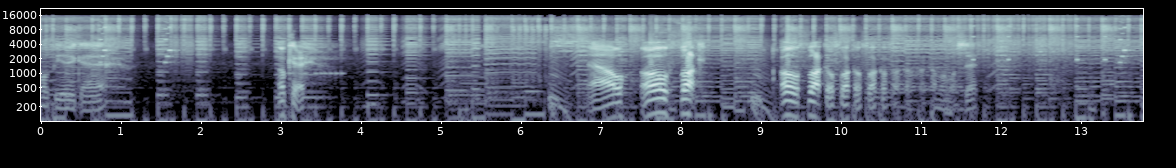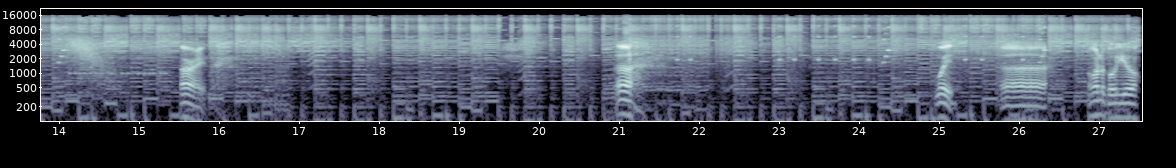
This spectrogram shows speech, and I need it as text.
Moldbygg, uh... Okay. Ow. Oh, fuck. Oh fuck, oh fuck, oh fuck, oh fuck, oh fuck, I'm almost dead. Alright. Uh. Wait. Uh, I'm gonna go heal.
